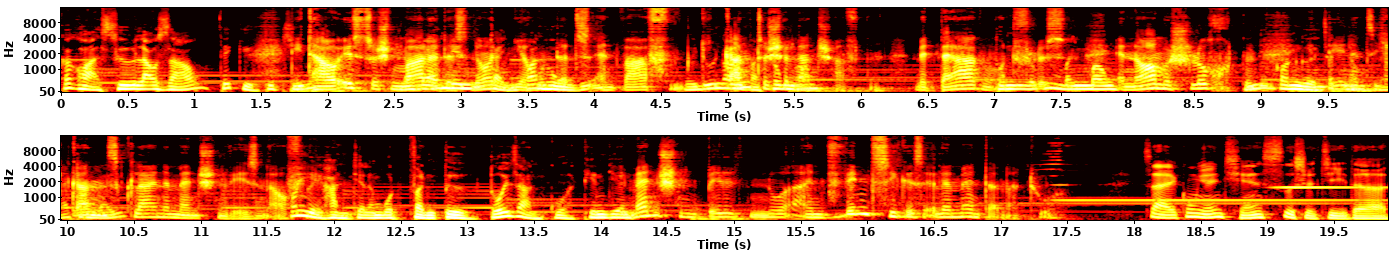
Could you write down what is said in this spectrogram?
Các họa sư lão giáo thế kỷ thứ 9 Die Taoistischen Maler des 9. Jahrhunderts entwarfen gigantische Landschaften mit Bergen und Flüssen, enorme Schluchten, in denen sich ganz kleine Menschenwesen aufhielten. Die Menschen bilden nur ein winziges Element der Natur. 在公元前四世纪的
